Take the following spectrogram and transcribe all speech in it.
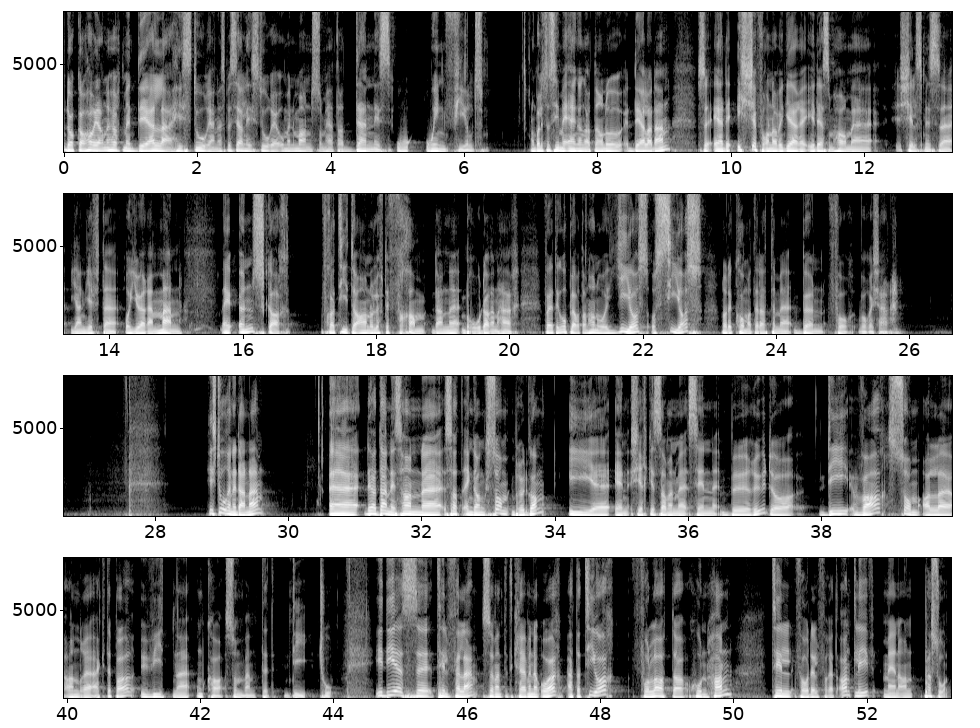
dere har gjerne hørt meg dele historien, en spesiell historie om en mann som heter Dennis O- Wingfield. Jeg har bare lyst til å si med en gang at Når du deler den, så er det ikke for å navigere i det som har med skilsmisse, gjengifte å gjøre. Men jeg ønsker fra tid til annen å løfte fram denne broderen her. For jeg opplever at han har noe å gi oss og si oss når det kommer til dette med bønn for våre kjære. Historien er denne. Eh, det at Dennis han eh, satt en gang som brudgom i eh, en kirke sammen med sin brud. Og de var, som alle andre ektepar, uvitende om hva som ventet de to. I deres tilfelle så ventet krevende år. Etter ti år forlater hun han til fordel for et annet liv med en annen person.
